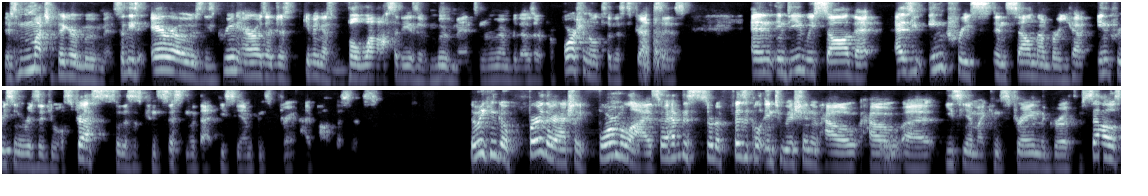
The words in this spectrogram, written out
there's much bigger movement. So these arrows, these green arrows are just giving us velocities of movement. And remember, those are proportional to the stresses. And indeed, we saw that as you increase in cell number, you have increasing residual stress. So this is consistent with that ECM constraint hypothesis. Then we can go further, actually formalize. So I have this sort of physical intuition of how, how uh, ECM might constrain the growth of cells.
